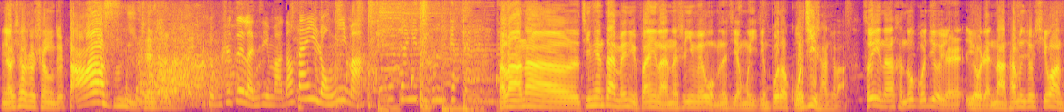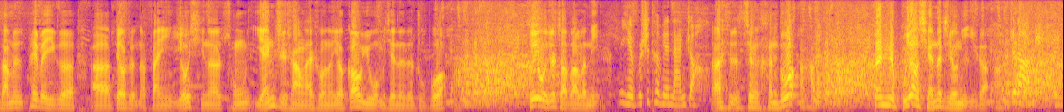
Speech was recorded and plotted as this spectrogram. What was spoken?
你要笑出声，我就打死你，真是。可不是最冷静嘛，当翻译容易嘛。好了，那今天带美女翻译来呢，是因为我们的节目已经播到国际上去了，所以呢，很多国际有人有人呢，他们就希望咱们配备一个呃标准的翻译，尤其呢从颜值上来说呢，要高于我们现在的主播啊，所以我就找到了你。也不是特别难找啊，这很多啊，但是不要钱的只有你一个啊。知道是。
